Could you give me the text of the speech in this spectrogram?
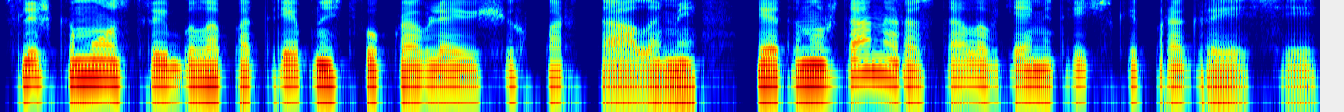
Слишком острой была потребность в управляющих порталами, и эта нужда нарастала в геометрической прогрессии.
